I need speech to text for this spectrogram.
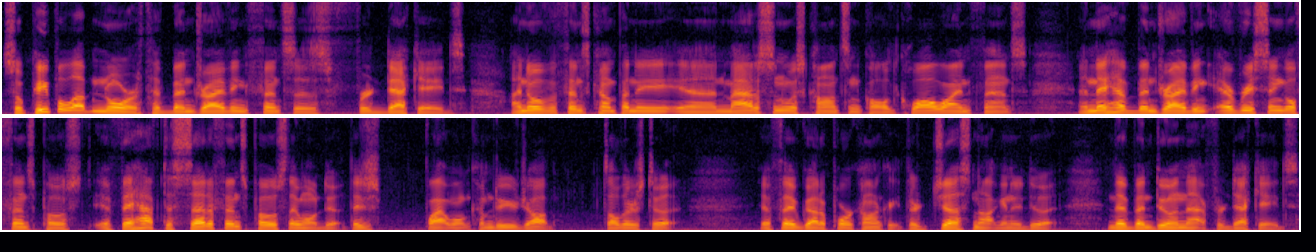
So people up north have been driving fences for decades. I know of a fence company in Madison, Wisconsin called Qualline Fence, and they have been driving every single fence post. If they have to set a fence post, they won't do it. They just flat won't come do your job. That's all there is to it if they've got to pour concrete. They're just not going to do it. And they've been doing that for decades.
